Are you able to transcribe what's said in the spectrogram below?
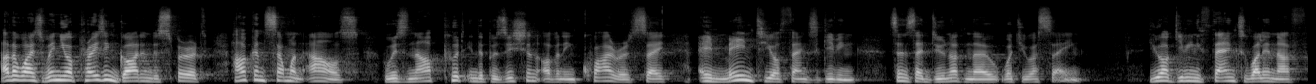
Otherwise, when you are praising God in the spirit, how can someone else who is now put in the position of an inquirer say, Amen to your thanksgiving, since I do not know what you are saying? You are giving thanks well enough,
